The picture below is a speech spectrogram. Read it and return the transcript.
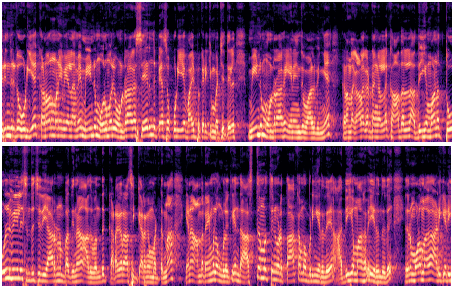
பிரிந்திருக்கக்கூடிய கணவன் மனைவி எல்லாமே மீண்டும் ஒரு முறை ஒன்றாக சேர்ந்து பேசக்கூடிய வாய்ப்பு கிடைக்கும் பட்சத்தில் மீண்டும் ஒன்றாக இணைந்து வாழ்வீங்க. கடந்த காலகட்டங்களில் காதலில் அதிகமான தோல்விகளை சிந்திச்சது யாருன்னு பார்த்தீங்கன்னா அது வந்து கடகராசிக்காரங்க மட்டும்தான். ஏன்னா அந்த டைமில் உங்களுக்கு இந்த அஸ்தமத்தினோட தாக்கம் அப்படிங்கிறது அதிகமாகவே இருந்தது. இதன் மூலமாக அடிக்கடி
